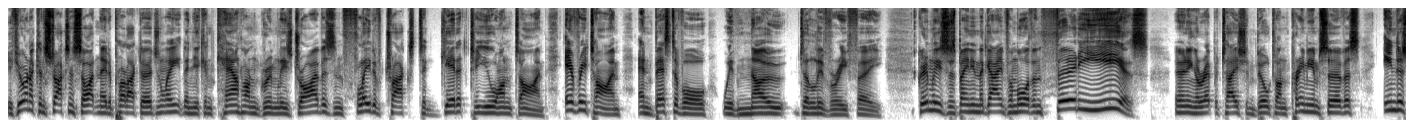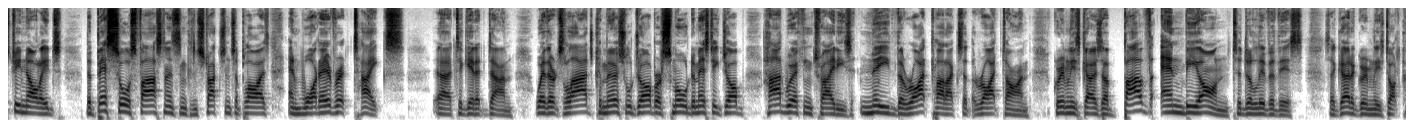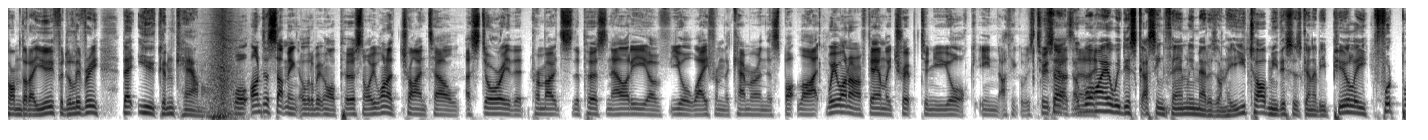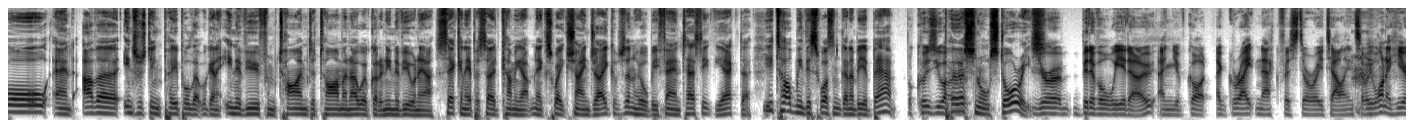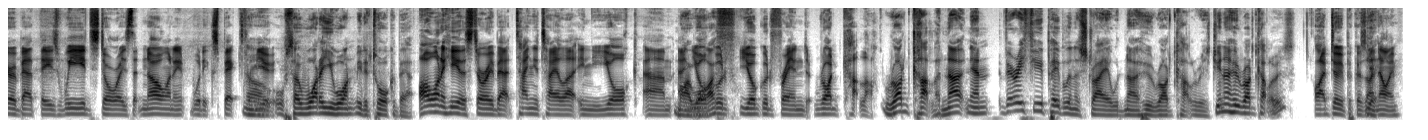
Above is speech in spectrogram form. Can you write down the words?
If you're on a construction site and need a product urgently, then you can count on Grimley's drivers and fleet of trucks to get it to you on time, every time, and best of all, with no delivery fee. Grimley's has been in the game for more than 30 years, earning a reputation built on premium service, industry knowledge, the best source fasteners and construction supplies, and whatever it takes uh, to get it done. Whether it's a large commercial job or a small domestic job, hardworking tradies need the right products at the right time. Grimleys goes above and beyond to deliver this. So go to grimleys.com.au for delivery that you can count on. Well, onto something a little bit more personal. We want to try and tell a story that promotes the personality of you away from the camera and the spotlight. We went on a family trip to New York in, I think it was So, 2008. uh, why are we discussing family matters on here? You told me this is going to be purely football and other interesting people that we're going to interview from time to time. I know we've got an interview in our second episode coming up next week. Shane Jacobson, who will be fantastic, the actor. You told me this wasn't going to be about because you are personal stories. you're a bit of a weirdo and you've got a great knack for storytelling. So we want to hear about these weird stories that no one would expect from you. Oh, so, what do you want me to talk about? I want to hear the story about Tania Taylor in New York um, My and your wife. good your good friend Rod Cutler. Rod Cutler. No, now very few people in Australia would know who Rod Cutler is. Do you know who Rod Cutler is? I do because I know him.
